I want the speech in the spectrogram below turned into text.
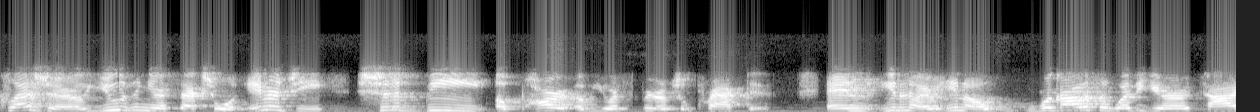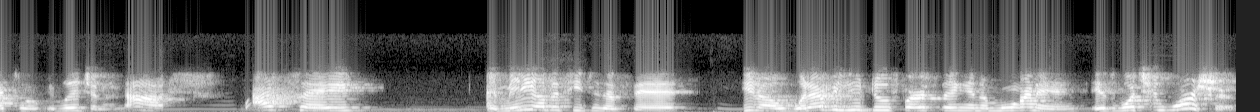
Pleasure, using your sexual energy, should be a part of your spiritual practice. And you know, you know, regardless of whether you're tied to a religion or not, I say and many other teachers have said, you know, whatever you do first thing in the morning is what you worship.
